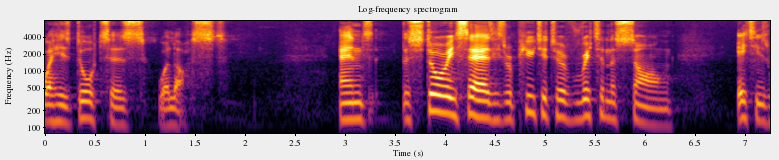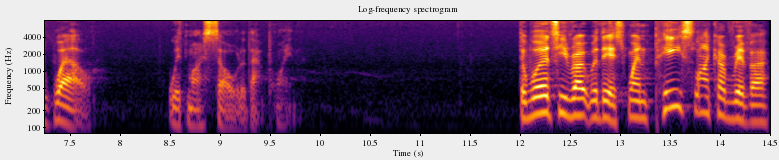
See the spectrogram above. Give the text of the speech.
where his daughters were lost. And the story says he's reputed to have written the song, It Is Well with My Soul, at that point. The words he wrote were this When peace like a river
